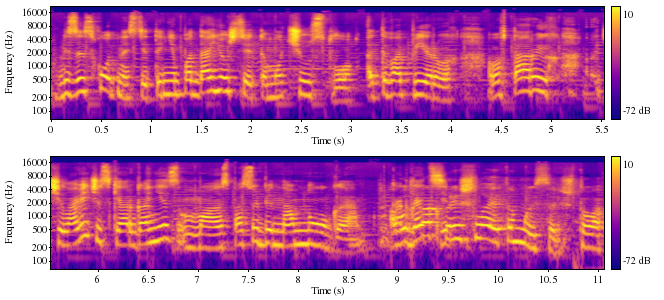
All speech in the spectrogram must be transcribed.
безысходности, ты не поддаешься этому чувству. Это во-первых. Во-вторых, человеческий организм а, способен на многое. А Когда вот как пришла эта мысль, что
